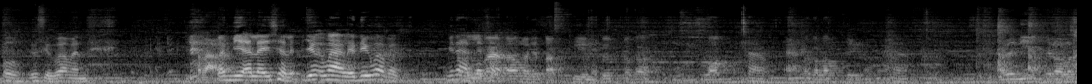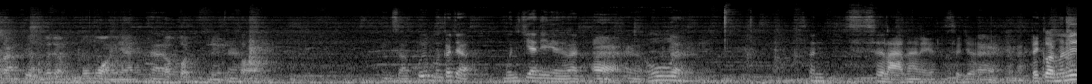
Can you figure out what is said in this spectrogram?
โอ้รู้สึกว่ามัน ตลาดมันมีอะไรเฉลยเยอะมากเลยนึกว่าแบบ ไม่น่าเลเลยยว่าเราเราจะปรับคืนปุ๊บแล้วก็หมุนล็อกครับ อ่าแล้วก็ล็อกคืนครับเอาทีนี้เวลาเราตั้งเครื่องมันก็จะม่วงๆอย่างเงี้ยครับแล้วกดหนึ่งครับสองหนึ่งสองปุ๊บมันก็จะหมุนเกียร์เองเลยว่าอ่าเออโอ้ยมันฉลาดมากเลยครับสุดยอดเออเห็นไหม แต่ก่อนมันไม่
